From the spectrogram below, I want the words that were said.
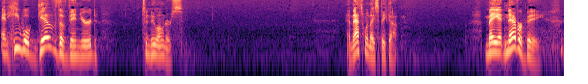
and he will give the vineyard to new owners. And that's when they speak up. May it never be.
